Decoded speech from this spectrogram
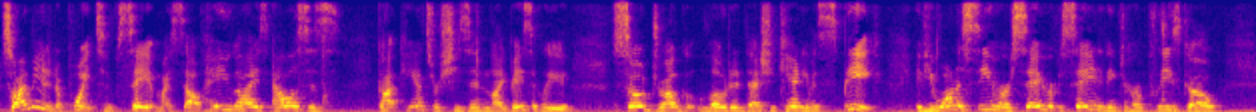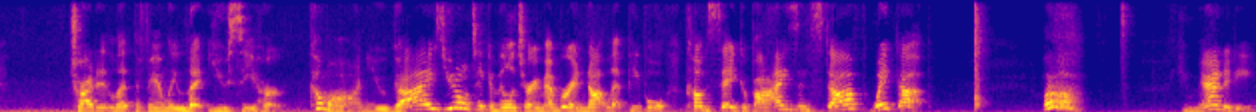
So I made it a point to say it myself. Hey, you guys, Alice has got cancer. She's in like basically so drug loaded that she can't even speak. If you want to see her, say her, say anything to her, please go try to let the family let you see her. Come on, you guys. You don't take a military member and not let people come say goodbyes and stuff. Wake up. Ugh. Humanity.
